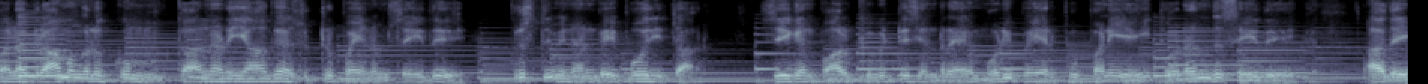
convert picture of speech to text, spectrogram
பல கிராமங்களுக்கும் கால்நடையாக சுற்றுப்பயணம் செய்து கிறிஸ்துவின் அன்பை போதித்தார். சீகன் பால்க்கு விட்டு சென்ற மொழிபெயர்ப்பு பணியை தொடர்ந்து செய்து அதை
